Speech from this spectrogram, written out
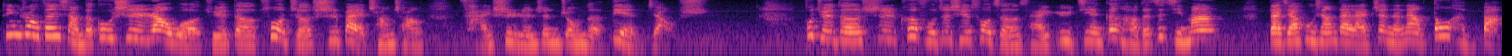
听众分享的故事让我觉得，挫折、失败常常才是人生中的垫脚石。不觉得是克服这些挫折，才遇见更好的自己吗？大家互相带来正能量，都很棒。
